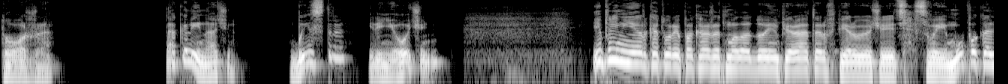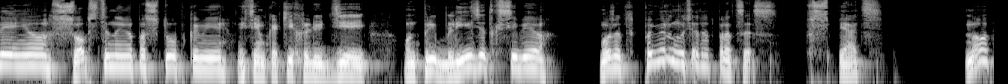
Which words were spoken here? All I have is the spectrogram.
тоже. Так или иначе, быстро или не очень, и пример, который покажет молодой император в первую очередь своему поколению, собственными поступками и тем, каких людей он приблизит к себе, может повернуть этот процесс вспять. Но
